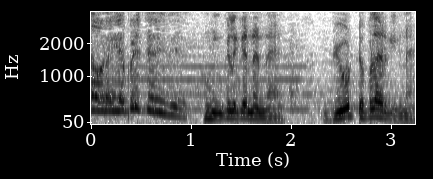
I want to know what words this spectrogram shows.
பார்த்தா உனக்கு எப்படி தெரியுது? உங்களுக்கு என்னண்ணே? பியூட்டிஃபுல்லா இருக்கீங்கண்ணே.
